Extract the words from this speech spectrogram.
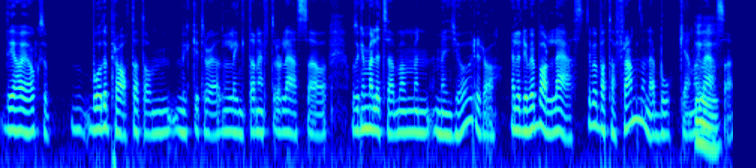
det har jag också både pratat om mycket tror jag, längtan efter att läsa och, och så kan man lite säga, men, men gör det då. Eller det är väl bara läs, det är väl bara ta fram den där boken och mm. läsa.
